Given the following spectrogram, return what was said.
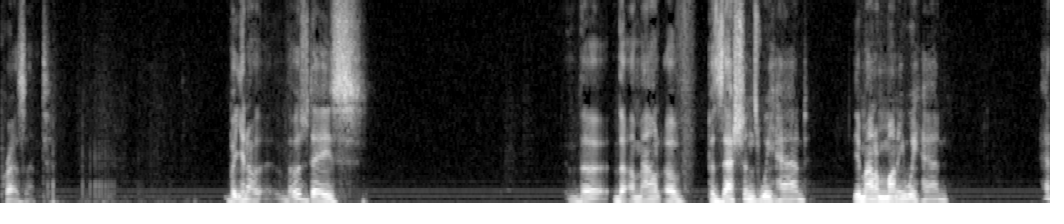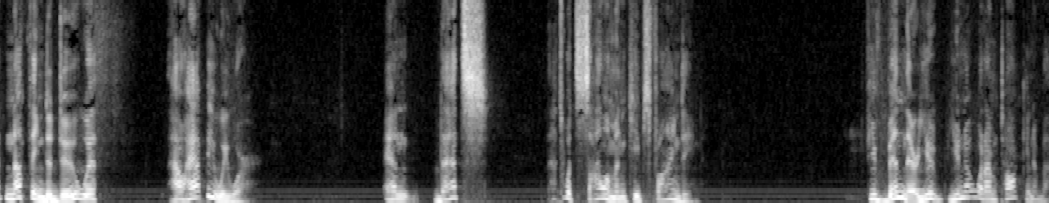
present. But you know, those days, the, the amount of possessions we had, the amount of money we had, had nothing to do with how happy we were. And that's that's what Solomon keeps finding. If you've been there, you, you know what I'm talking about.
